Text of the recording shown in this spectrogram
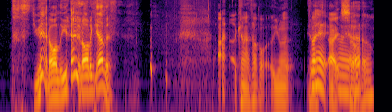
you had all you had it all together uh, can i talk about you want Go ahead, all right so Uh-oh.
